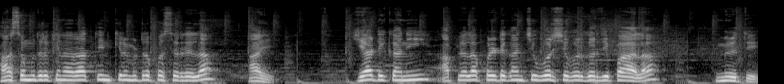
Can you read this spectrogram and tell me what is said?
हा समुद्रकिनारा तीन किलोमीटर पसरलेला आहे. या ठिकाणी आपल्याला पर्यटकांची वर्षभर गर्दी पाहायला मिळते.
